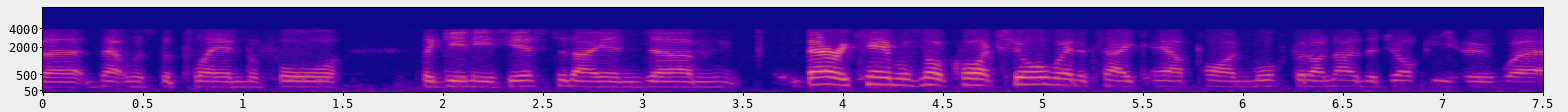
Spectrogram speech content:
uh, that was the plan before the Guineas yesterday. And um, Barry Campbell's not quite sure where to take Alpine Wolf, but I know the jockey who uh,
